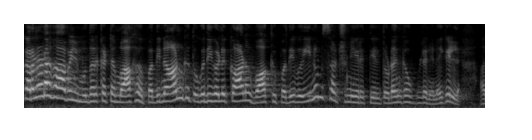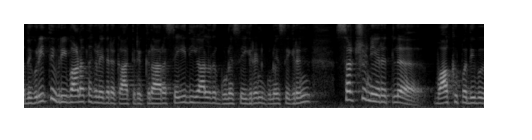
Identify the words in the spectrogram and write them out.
கர்நாடகாவில் முதற்கட்டமாக பதினான்கு தொகுதிகளுக்கான வாக்குப்பதிவு இன்னும் சற்று நேரத்தில் தொடங்க உள்ள நிலையில் அது குறித்து விரிவான தகவலை தர காத்திருக்கிறார் செய்தியாளர் குணசேகரன். குணசேகரன் சற்று நேரத்தில் வாக்குப்பதிவு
